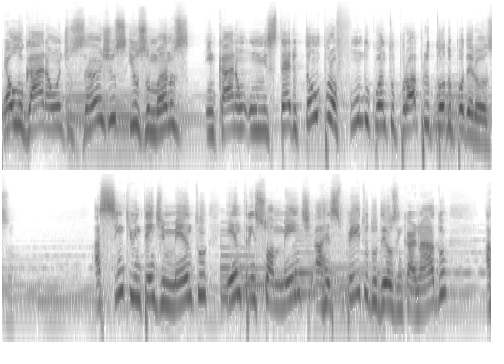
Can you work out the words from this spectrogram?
É o lugar onde os anjos e os humanos encaram um mistério tão profundo quanto o próprio Todo-Poderoso. Assim que o entendimento entra em sua mente a respeito do Deus encarnado, a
